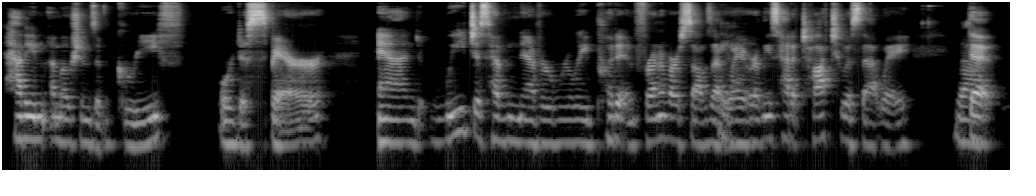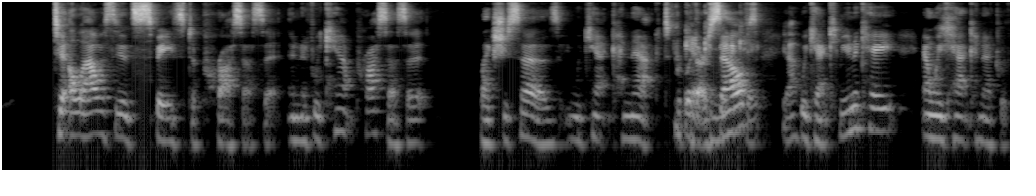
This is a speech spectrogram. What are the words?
having emotions of grief or despair. And we just have never really put it in front of ourselves that way, or at least had it taught to us that way, yeah that to allow us the space to process it. And if we can't process it, like she says, we can't connect We with can't ourselves, yeah we can't communicate, and we can't connect with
